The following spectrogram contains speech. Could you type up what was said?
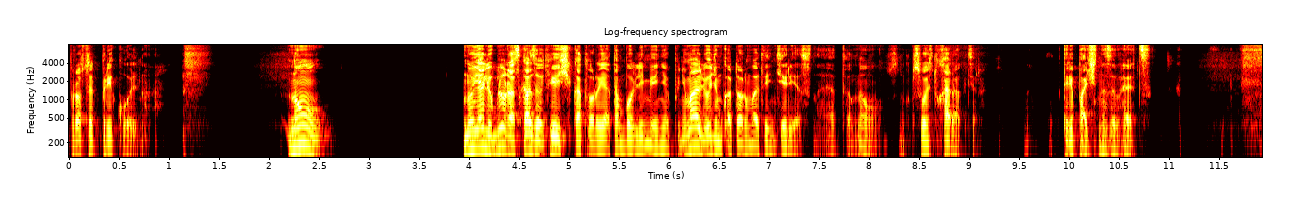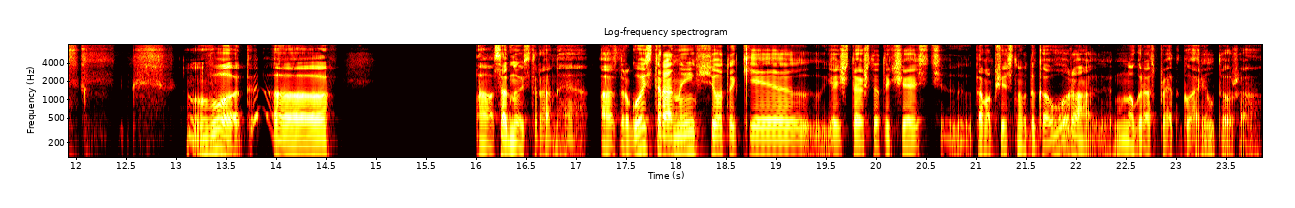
Просто это прикольно. Ну, ну, я люблю рассказывать вещи, которые я там более-менее понимаю, людям, которым это интересно. Это, ну, свойство характера. Трепач называется. Вот. Э, э, с одной стороны. А с другой стороны, все-таки я считаю, что это часть э, там, общественного договора. Много раз про это говорил тоже,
